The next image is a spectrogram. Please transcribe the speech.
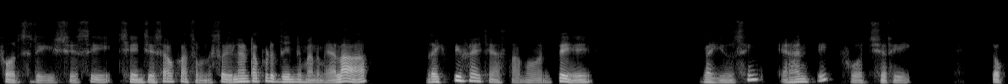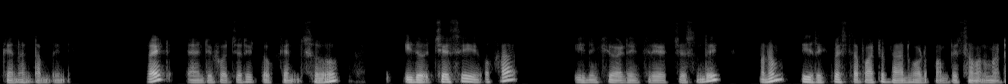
force use చేసి చేంజ్ చేసే అవకాశం ఉంది. సో ఇలాంటప్పుడు దీన్ని మనం ఎలా రెక్టిఫై చేస్తాము అంటే by using anti forgery token అంటాం దీన్ని. Right anti forgery token so ఇది వచ్చేసి ఒక ఈనిక్యూ ఐడిని క్రియేట్ చేసింది. మనం ఈ రిక్వెస్ట్తో పాటు దాన్ని కూడా పంపిస్తాం అనమాట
